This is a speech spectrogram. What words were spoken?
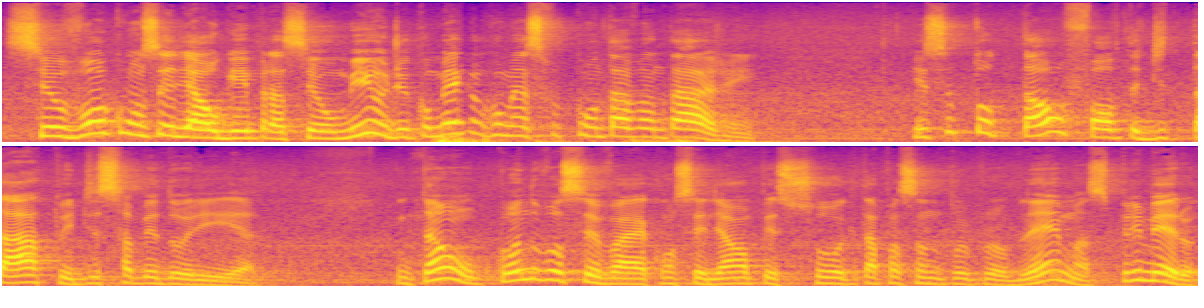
Se eu vou aconselhar alguém para ser humilde, como é que eu começo a contar vantagem? Isso é total falta de tato e de sabedoria. Então, quando você vai aconselhar uma pessoa que está passando por problemas, primeiro,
